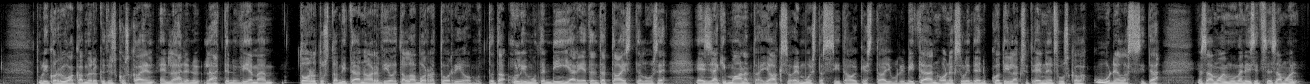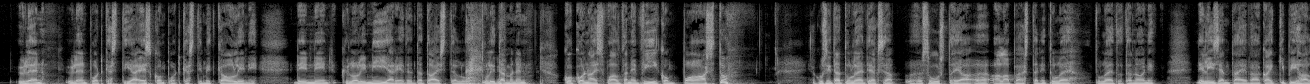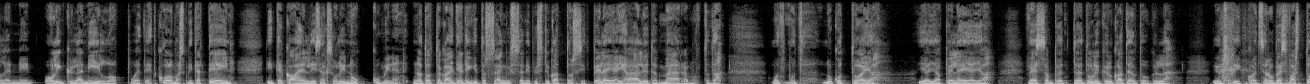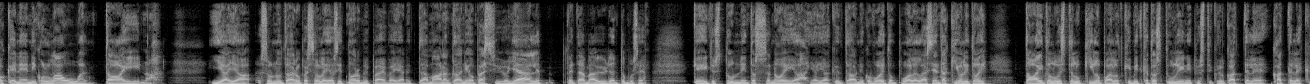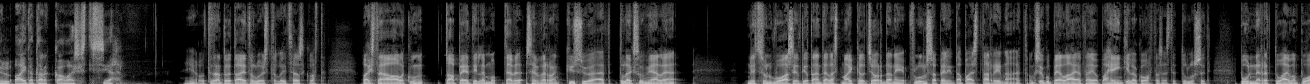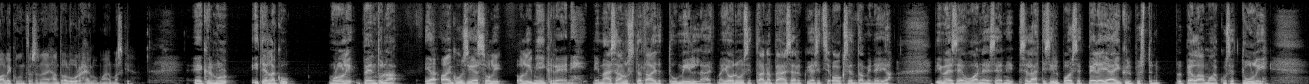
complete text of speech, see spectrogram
tuliko ruokamyrkytys, koska en, en lähtenyt, lähtenyt viemään tortusta mitään arvioita laboratorioon, mutta tota, oli muuten niin järjetöntä taistelua se ensinnäkin maanantai-jakso. En muista siitä oikeastaan juuri mitään. Onneksi olin tehnyt kotiläksyt ennen suskalla kuunnella sitä. Ja samoin mun meni sitten se samoin Ylen Ylen podcasti ja Eskon podcasti, mitkä oli, niin, niin, niin kyllä oli niin järjetöntä taistelua. Tuli tämmöinen kokonaisvaltainen viikon paasto, ja kun sitä tulee tiedätkö, suusta ja alapäästä, niin tulee, tulee tota noin, niin nelisen päivää kaikki pihalle, niin olin kyllä niin loppu. Että et kolmas, mitä tein niiden kahden lisäksi, oli nukkuminen. No totta kai tietenkin tuossa sängyssä niin pystyi katsoa sit pelejä ihan älytön määrä, mutta tota, mut, mut nukuttua ja, ja, ja pelejä ja vessanpönttöä tuli kyllä kateltua kyllä yksi viikko. Että se rupesi vasta tokeneen niin kuin lauantaina – ja, ja sunnuntai rupesi olla jo sitten normipäivä ja nyt tämä maanantai niin on päässyt jo jäälle vetämään yhden tuommoisen kehitystunnin tuossa noin ja, ja, ja kyllä tämä on niin voiton puolella ja sen takia oli toi taitoluistelukilpailutkin, mitkä tuossa tuli, niin pystyi kyllä kattelee, kattelee kyllä aika tarkkaavaisesti siellä. Joo, otetaan tuo taitoluistelu itse asiassa kohta. Vaikka tämä alkuun tapetille, mutta sen verran kysyä, että tuleeko sinulle mieleen nyt sun vuosilta jotain tällaista Michael Jordanin flunssapelin tapaista tarinaa, että onko joku pelaaja tai jopa henkilökohtaisesti tullut sit punnerrettu aivan puolikuntoisena ihan tuolla urheilumaailmassakin? Ei, kyllä mulla itsellä, kun mulla oli pentuna ja aikuisiassa oli, oli migreeni, niin mä en saanut sitä taitettua millään. Et mä jouduin sitten aina päänsärkyä ja sitten se oksentaminen ja pimeeseen huoneeseen, niin se lähti sillä pois, että pelejä ei kyllä pystynyt pelaamaan, kun se tuli.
